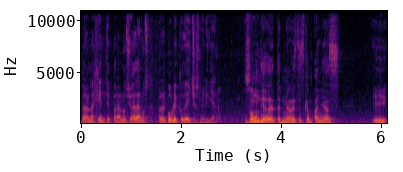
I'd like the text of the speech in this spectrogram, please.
para la gente, para los ciudadanos, para el público de Hechos Meridiano? Pues a un día de terminar estas campañas, eh,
